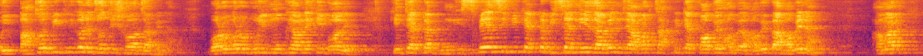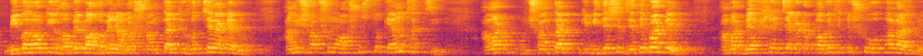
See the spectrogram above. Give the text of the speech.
ওই পাথর বিক্রি করে জ্যোতিষ হওয়া যাবে না। বড় বড় বুলি মুখে অনেকেই বলে, কিন্তু একটা স্পেসিফিক একটা বিচার নিয়ে যাবেন যে আমার চাকরিটা কবে হবে হবে বা হবে না। আমার বিবাহটি হবে বা হবে না, আমার সন্তানটি হচ্ছে না কেন? আমি সবসময় অসুস্থ কেন থাকছি? আমার সন্তান কি বিদেশে যেতে পারবে? আমার ব্যবসায়িক জায়গাটা কবে থেকে শুভ ফল আসবে?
